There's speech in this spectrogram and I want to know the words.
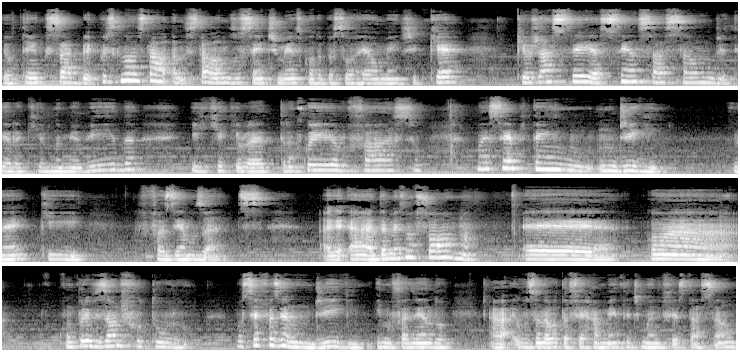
Eu tenho que saber, por isso que nós instalamos os sentimentos quando a pessoa realmente quer, que eu já sei a sensação de ter aquilo na minha vida e que aquilo é tranquilo, fácil, mas sempre tem um digging, né, que fazemos antes. Da mesma forma, é, com, a, com previsão de futuro, você fazendo um digging e fazendo, usando a outra ferramenta de manifestação,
